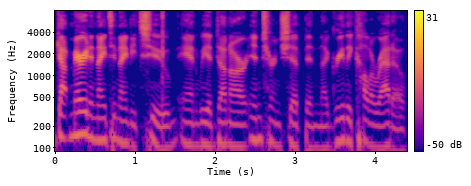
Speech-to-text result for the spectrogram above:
got married in 1992, and we had done our internship in uh, Greeley, Colorado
